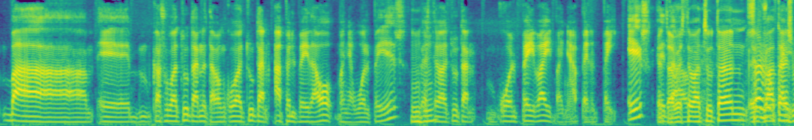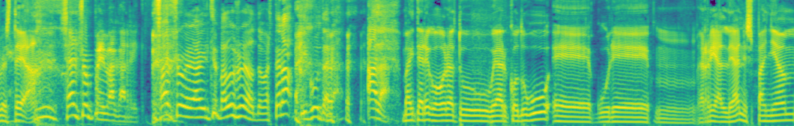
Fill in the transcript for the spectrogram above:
ba e, kasu batzutan eta banko batzutan Apple Pay dago, baina Google Pay ez beste batzutan Google Pay bai, baina Apple Pay ez Eta, beste batzutan ez Samsung bata ez bestea. Samsung Pay bakarrik Samsung erabiltzen baduzu edo bestera, ikutera Ala, Baita ere gogoratu beharko dugu e, gure mm, herrialdean, Espainian,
